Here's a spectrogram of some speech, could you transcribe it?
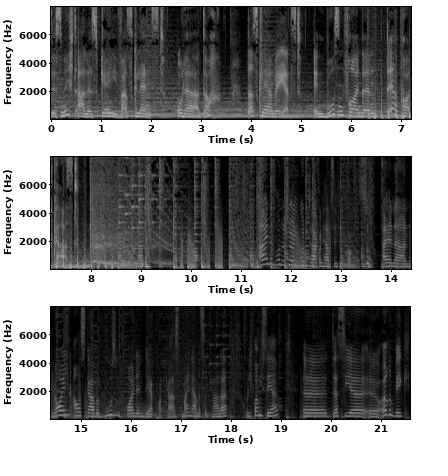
ist nicht alles gay, was glänzt. Oder doch? Das klären wir jetzt in Busenfreundin, der Podcast. Einen wunderschönen guten Tag und herzlich willkommen zu einer neuen Ausgabe Busenfreundin, der Podcast. Mein Name ist Ricarda und ich freue mich sehr, äh, dass ihr äh, euren Weg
